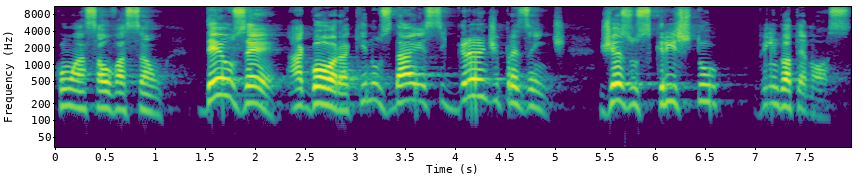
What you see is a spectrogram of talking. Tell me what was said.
com a salvação. Deus é agora que nos dá esse grande presente, Jesus Cristo vindo até nós.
